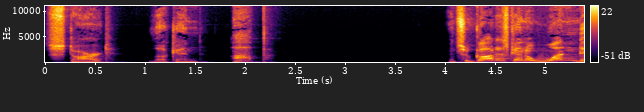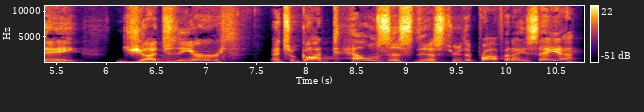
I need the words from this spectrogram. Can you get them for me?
start looking up. And so God is going to one day judge the earth. And so God tells us this through the prophet Isaiah.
